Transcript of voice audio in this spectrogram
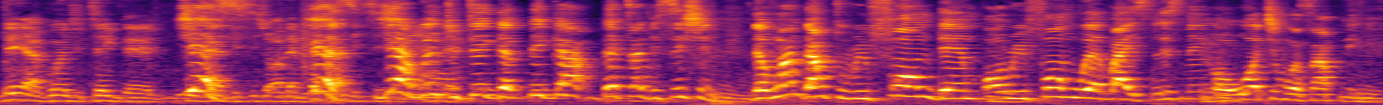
they are going to take the bigger Yes, decision or the better yes, decision. they are going to take the bigger, better decision, the one that to reform them or reform whoever is listening or Mm. watching what's happening, Mm.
